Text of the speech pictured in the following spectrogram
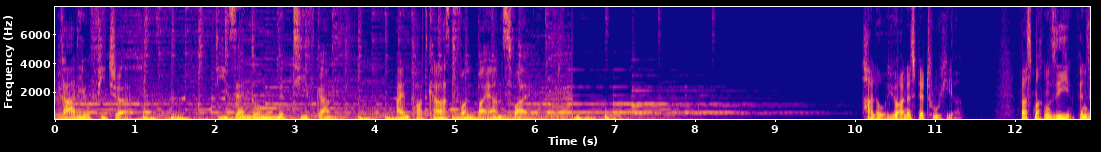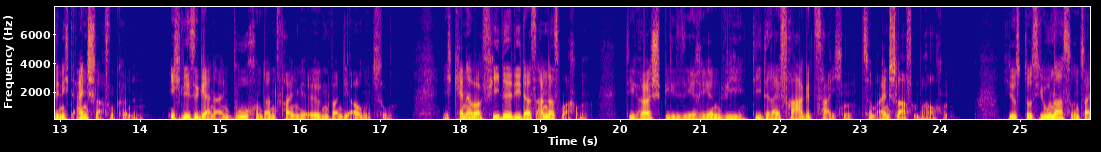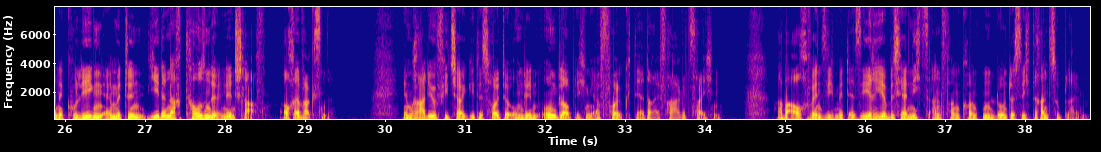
Radio Feature. Die Sendung mit Tiefgang. Ein Podcast von Bayern 2. Hallo, Johannes Bertou hier. Was machen Sie, wenn Sie nicht einschlafen können? Ich lese gerne ein Buch und dann fallen mir irgendwann die Augen zu. Ich kenne aber viele, die das anders machen, die Hörspielserien wie Die drei Fragezeichen zum Einschlafen brauchen. Justus Jonas und seine Kollegen ermitteln jede Nacht Tausende in den Schlaf, auch Erwachsene. Im Radiofeature geht es heute um den unglaublichen Erfolg der drei Fragezeichen. Aber auch wenn Sie mit der Serie bisher nichts anfangen konnten, lohnt es sich dran zu bleiben.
